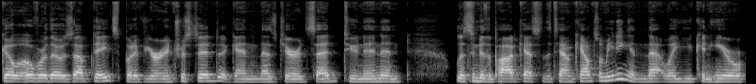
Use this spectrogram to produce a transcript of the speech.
go over those updates, but if you're interested, again, as Jared said, tune in and listen to the podcast of the town council meeting, and that way you can hear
